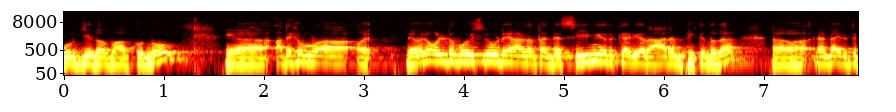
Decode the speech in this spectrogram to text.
ഊർജിതമാക്കുന്നു. അദ്ദേഹം നെവൽ ഓൾഡ് ബോയ്സിലൂടെയാണ് തന്റെ സീനിയർ കരിയർ ആരംഭിക്കുന്നത്. രണ്ടായിരത്തി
